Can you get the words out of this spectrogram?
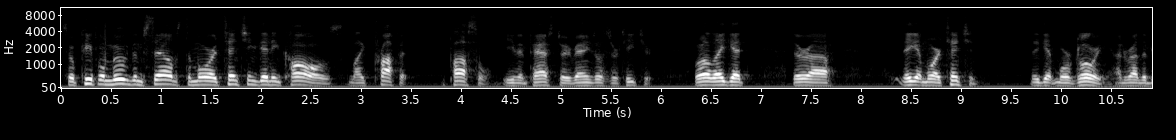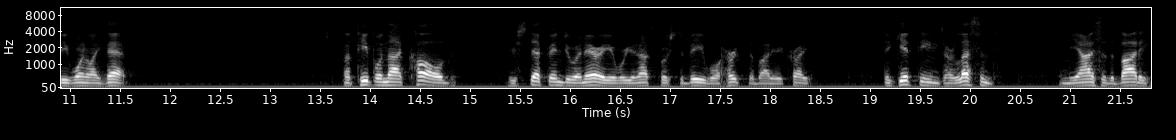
So people move themselves to more attention getting calls like prophet, apostle, even pastor, evangelist, or teacher. Well, they get, they're, uh, they get more attention. They get more glory. I'd rather be one like that. But people not called who step into an area where you're not supposed to be will hurt the body of Christ. The giftings are lessened in the eyes of the body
